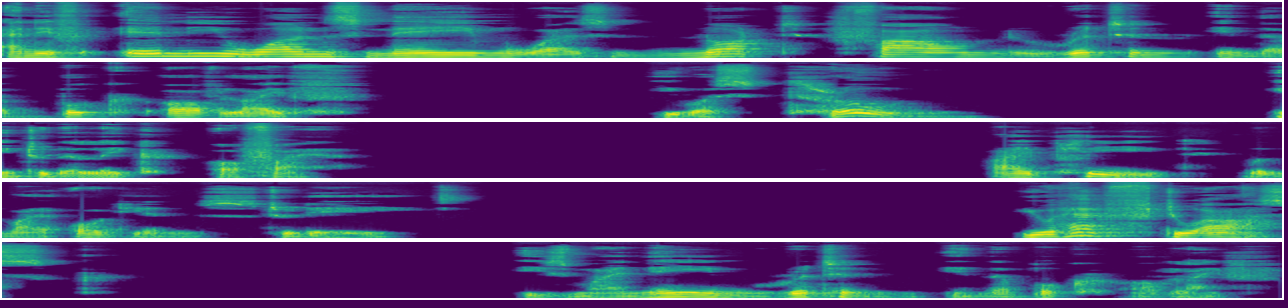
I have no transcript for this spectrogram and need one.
And if anyone's name was not found written in the book of life, he was thrown into the lake of fire. I plead with my audience today you have to ask, is my name written in the book of life?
